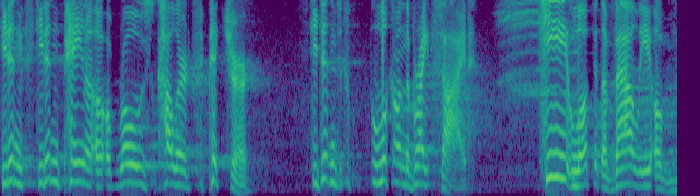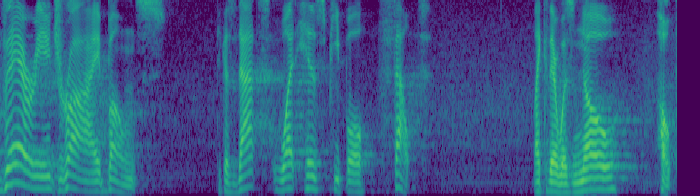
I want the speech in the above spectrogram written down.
He didn't, he didn't paint a, a rose colored picture. He didn't look on the bright side. He looked at the valley of very dry bones because that's what his people felt like there was no hope.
